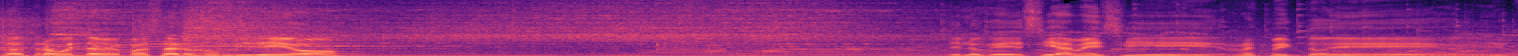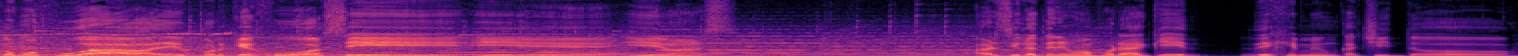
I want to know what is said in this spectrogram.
La otra vuelta me pasaron un video de lo que decía Messi respecto de, de cómo jugaba, de por qué jugó así y, y demás. A ver si lo tenemos por aquí. Déjeme un cachito.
